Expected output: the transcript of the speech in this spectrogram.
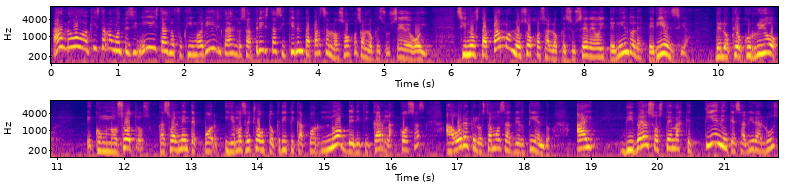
ah, no, aquí están los montesinistas, los fujimoristas, los apristas, y quieren taparse los ojos a lo que sucede hoy. Si nos tapamos los ojos a lo que sucede hoy, teniendo la experiencia de lo que ocurrió con nosotros, casualmente, por, y hemos hecho autocrítica por no verificar las cosas, ahora que lo estamos advirtiendo, hay diversos temas que tienen que salir a luz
